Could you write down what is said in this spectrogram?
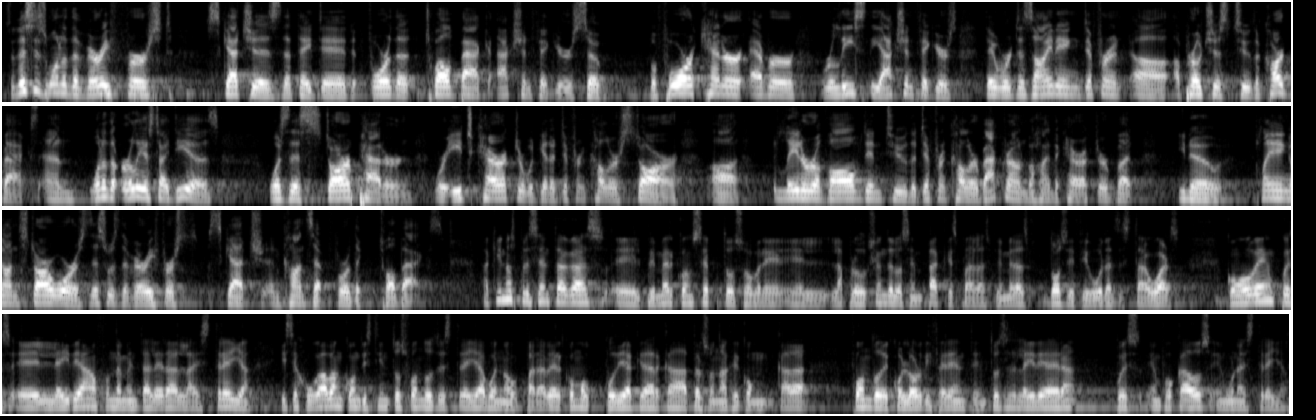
So this is one of the very first sketches that they did for the 12-back action figures. So before Kenner ever released the action figures, they were designing different uh, approaches to the card backs. And one of the earliest ideas was this star pattern where each character would get a different color star. Uh, later evolved into the different color background behind the character, but you know, playing on Star Wars, this was the very first sketch and concept for the 12 backs. Aquí nos presenta Gas eh, el primer concepto sobre la producción de los empaques para las primeras 12 figuras de Star Wars. Como ven, pues eh, la idea fundamental era la estrella y se jugaban con distintos fondos de estrella, bueno, para ver cómo podía quedar cada personaje con cada fondo de color diferente. Entonces la idea era pues enfocados en una estrella.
